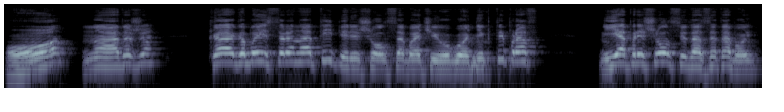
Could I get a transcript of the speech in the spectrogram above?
О, надо же! Как быстро на «ты» перешел собачий угодник, ты прав. Я пришел сюда за тобой.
